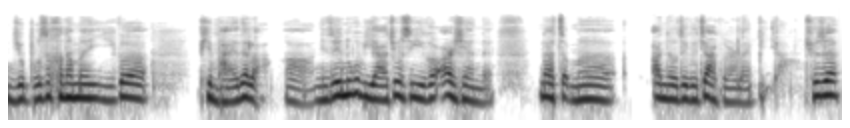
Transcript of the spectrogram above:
你就不是和他们一个品牌的了啊！你这努比亚就是一个二线的，那怎么按照这个价格来比啊？确实。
